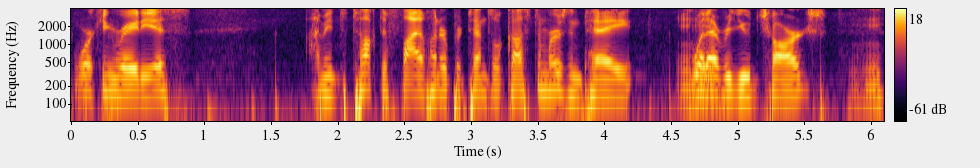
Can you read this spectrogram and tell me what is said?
working radius. I mean, to talk to 500 potential customers and pay whatever you charged, Mhm.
